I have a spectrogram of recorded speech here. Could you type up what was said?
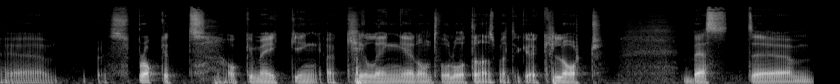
Ehm, Sprocket och Making a Killing är de två låtarna som jag tycker är klart bäst. Ehm,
